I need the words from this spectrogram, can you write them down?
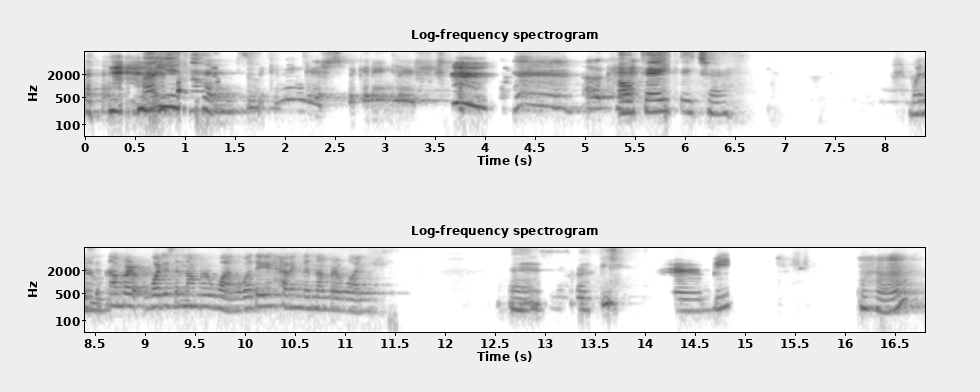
Ay, speak in English, speak in English. okay. Okay, teacher. What is the number? What is the number one? What do you have in the number one? Uh, B. B. Mm-hmm.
